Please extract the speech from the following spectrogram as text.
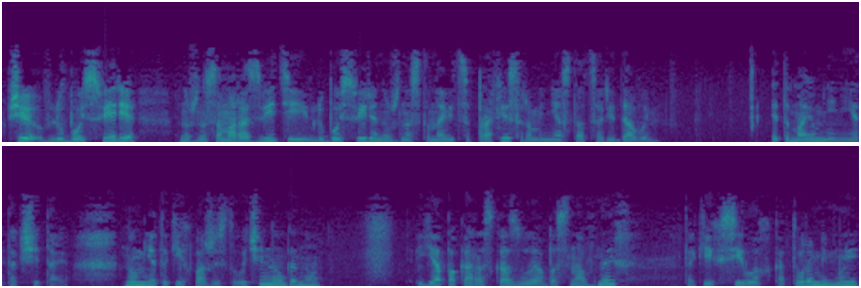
Вообще в любой сфере нужно саморазвитие, и в любой сфере нужно становиться профессором и не остаться рядовым. Это мое мнение, я так считаю. Но у меня таких божеств очень много, но я пока рассказываю об основных таких силах, которыми мы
